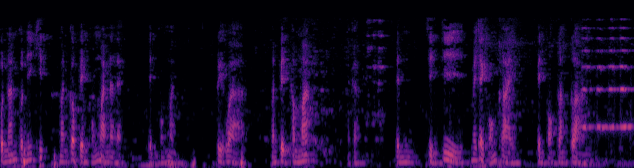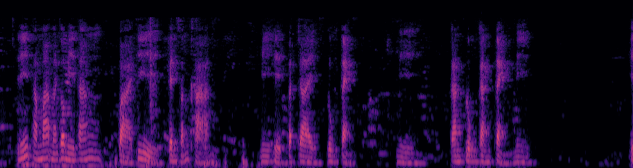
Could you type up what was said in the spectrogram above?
คนนั้นคนนี้คิด มันก็เป็นของมันนั่นแหละ เป็นของมัน เรียกว่ามันเป็นธรรมะนะครับ เป็นสิ่งที่ไม่ใช่ของใคร เป็นของกลางกลางทีนี้ธรรมะมันก็มีทั้งฝ่ายที่เป็นสังขาร มีเหตุปัจจัยปรุงแต่ง มีการปรุงการแต่ง มีเห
